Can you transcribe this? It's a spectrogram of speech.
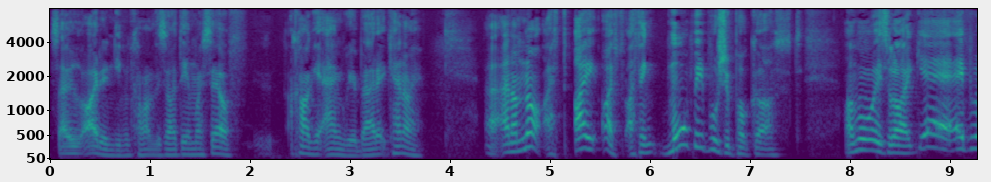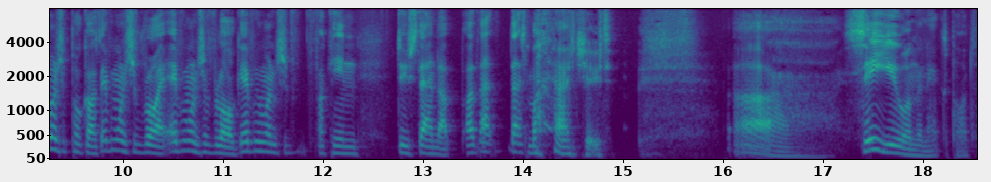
So I didn't even come up with this idea myself. I can't get angry about it, can I? Uh, and I'm not. I, I, I think more people should podcast. I'm always like, yeah, everyone should podcast, everyone should write, everyone should vlog, everyone should fucking do stand up. Uh, that that's my attitude. Ah, see you on the next pod.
